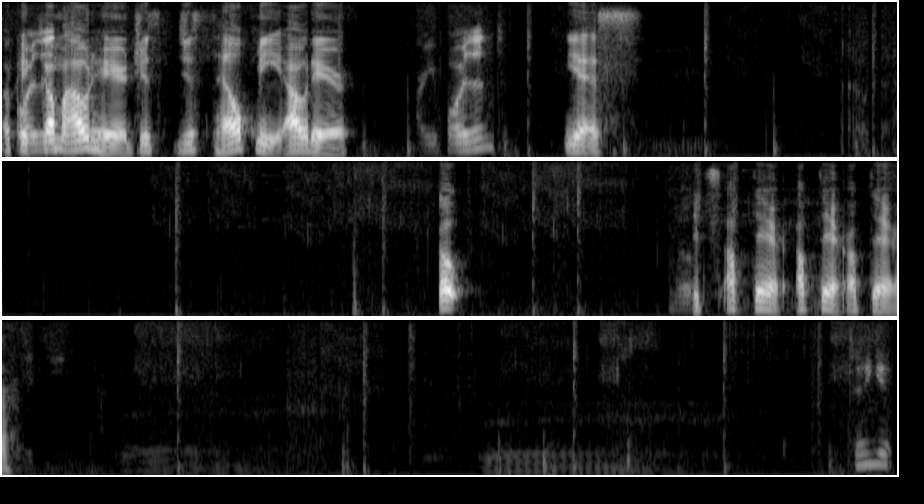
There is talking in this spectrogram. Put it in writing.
Okay, Poison? come out here. Just, just help me out here. Are you poisoned? Yes. Okay. Oh, Well, it's up there, up there, up there. Dang it.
